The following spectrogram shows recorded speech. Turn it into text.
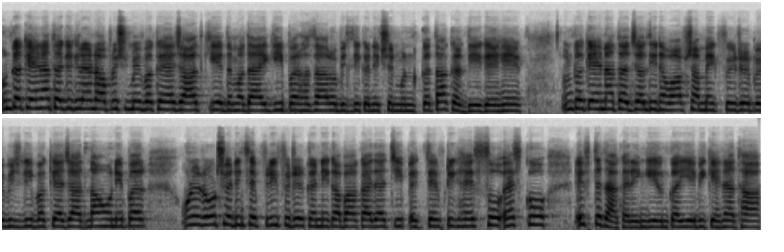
ان کا کہنا تھا کہ گرینڈ آپریشن میں بقایا جات کی عدم ادائیگی پر ہزاروں بجلی کنیکشن منقطع کر دیے گئے ہیں۔ ان کا کہنا تھا جلد ہی نواب شاہ میں ایک فیڈر پر بجلی بقایا جات نہ ہونے پر انہیں روڈ شیڈنگ سے فری فیڈر کرنے کا باقاعدہ چیف ایگزیکٹو ہیس کو افتتاح کریں گے۔ ان کا یہ بھی کہنا تھا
